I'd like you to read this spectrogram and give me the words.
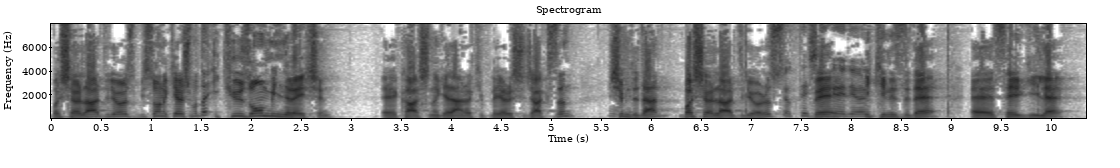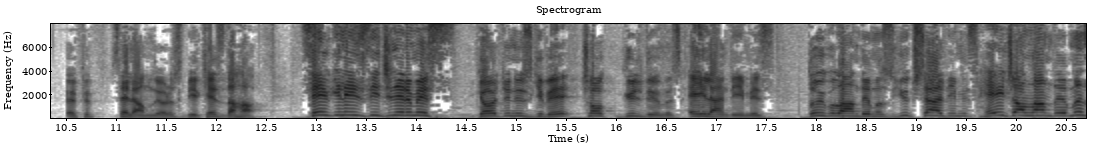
başarılar diliyoruz. Bir sonraki yarışmada 210 bin lira için e, karşına gelen rakiple yarışacaksın. Şimdiden başarılar diliyoruz. Çok teşekkür Ve ediyorum. ikinizi de e, sevgiyle öpüp selamlıyoruz bir kez daha. Sevgili izleyicilerimiz gördüğünüz gibi çok güldüğümüz, eğlendiğimiz, duygulandığımız, yükseldiğimiz, heyecanlandığımız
